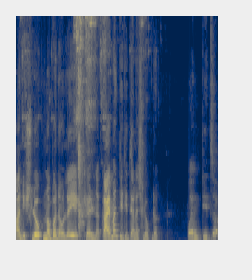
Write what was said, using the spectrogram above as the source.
आणि श्लोकनं बनवलंय एक खेळणं. काय म्हणते ती त्याला श्लोक पण तिचं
